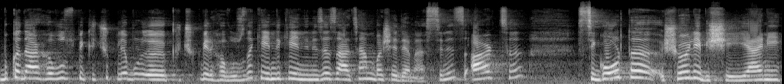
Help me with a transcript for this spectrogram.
Bu kadar havuz bir küçükle bu- e, küçük bir havuzda kendi kendinize zaten baş edemezsiniz. Artı sigorta şöyle bir şey yani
